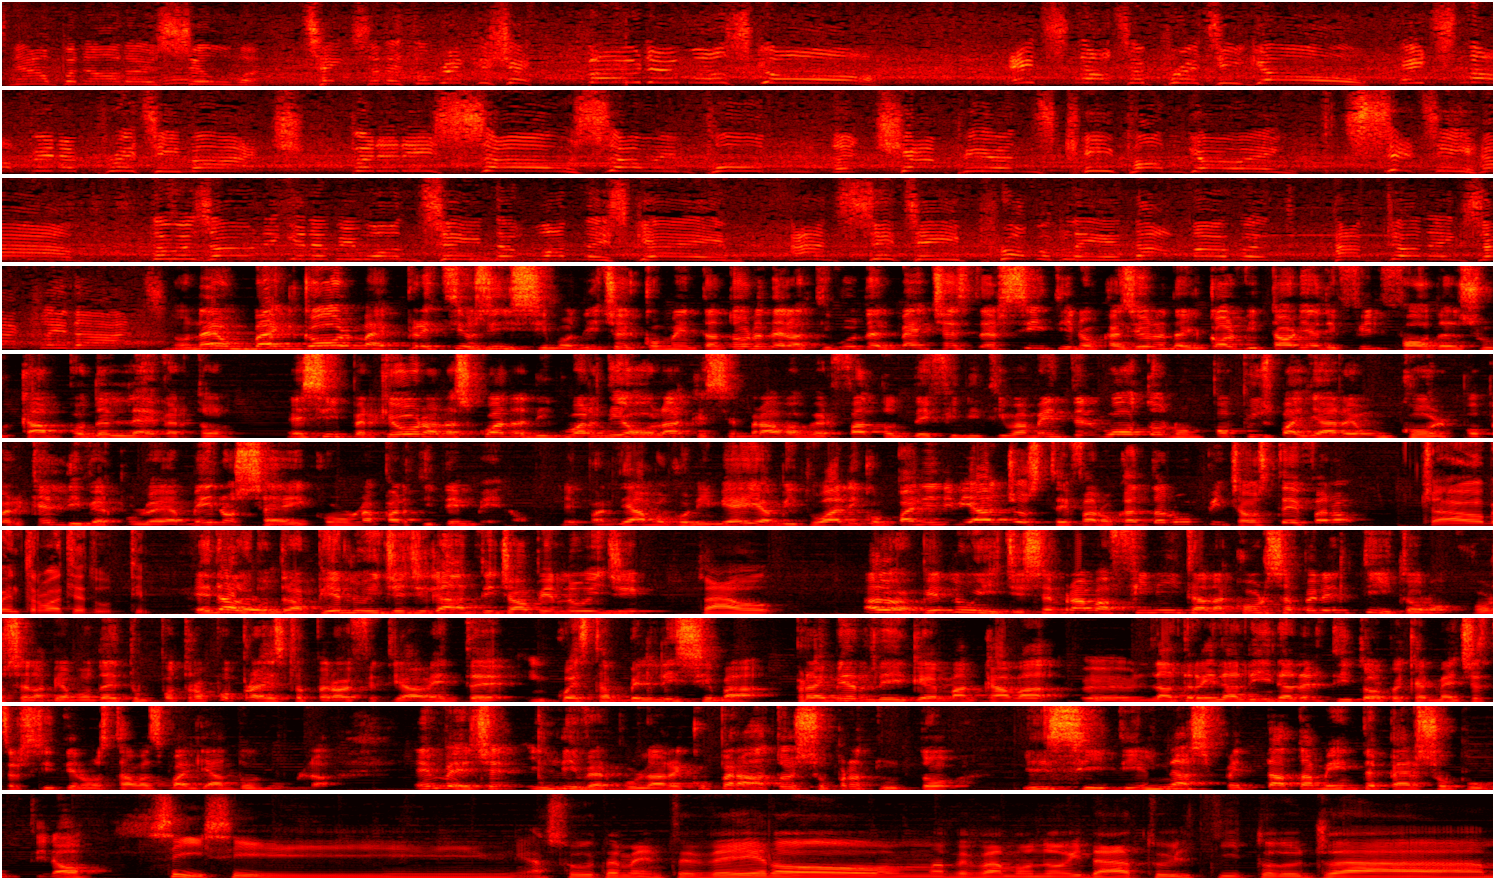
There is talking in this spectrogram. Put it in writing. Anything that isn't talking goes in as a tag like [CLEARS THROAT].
Now Bernardo Silva takes a little ricochet. Foden will score! It's not a pretty goal. It's not been a pretty match, but it is so, so important that champions keep on going. City have. There was only going to be one team that won this game, and City probably in that moment have done exactly that. Non è un bel gol, ma è preziosissimo, dice il commentatore della TV del Manchester City in occasione del gol vittoria di Phil Foden sul campo dell'Everton. Eh sì, perché ora la squadra di Guardiola, che sembrava aver fatto definitivamente il vuoto, non può più sbagliare un colpo, perché il Liverpool è a meno 6 con una partita in meno. Ne parliamo con i miei abituali compagni di viaggio, Stefano Cantaluppi. Ciao Stefano. Ciao, bentrovati a tutti. E da Londra, Pierluigi Giganti. Ciao Pierluigi. Ciao. Allora, Pierluigi, sembrava finita la corsa per il titolo, forse l'abbiamo detto un po' troppo presto, però effettivamente in questa bellissima Premier League mancava eh, l'adrenalina del titolo perché il Manchester City non stava sbagliando nulla. E invece il Liverpool ha recuperato e soprattutto il City inaspettatamente perso punti, no? Sì, sì, assolutamente vero. Avevamo noi dato il titolo già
